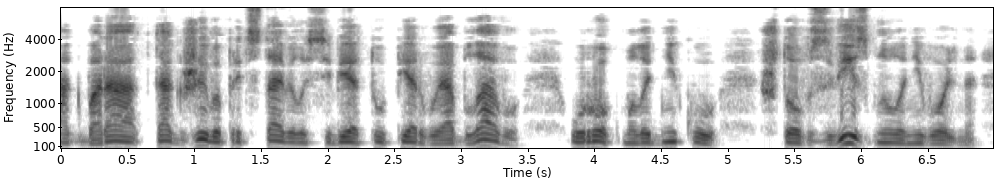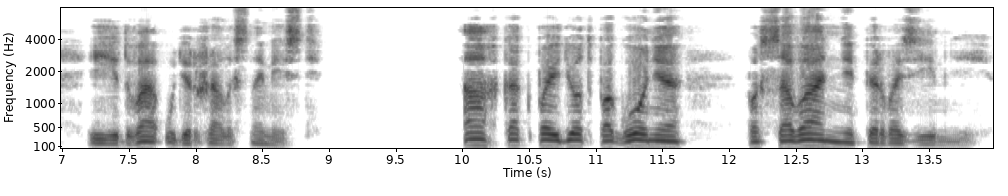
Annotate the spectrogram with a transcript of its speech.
Акбара так живо представила себе ту первую облаву, урок молодняку, что взвизгнула невольно и едва удержалась на месте. Ах, как пойдет погоня по саванне первозимней!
